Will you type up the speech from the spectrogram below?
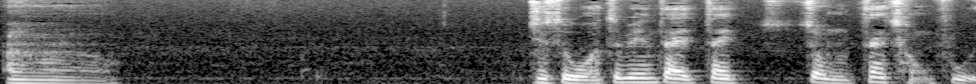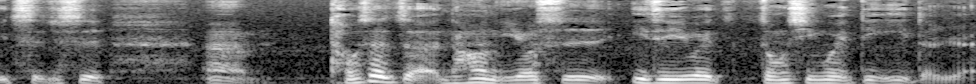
嗯，就是我这边再再重再重复一次，就是嗯，投射者，然后你又是一直一位中心位定义的人，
